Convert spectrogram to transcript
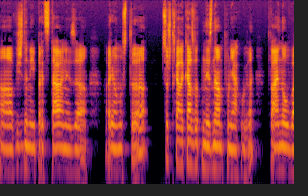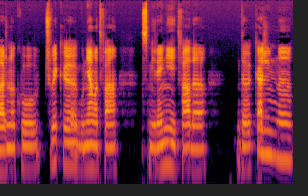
а, виждане и представяне за реалността. Също така да казват не знам понякога. Това е много важно. Ако човек го няма това смирение и това да, да каже на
